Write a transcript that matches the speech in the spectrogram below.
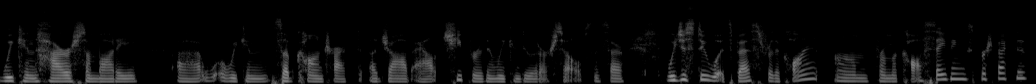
we can hire somebody. Uh, or we can subcontract a job out cheaper than we can do it ourselves. And so we just do what's best for the client um, from a cost savings perspective.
